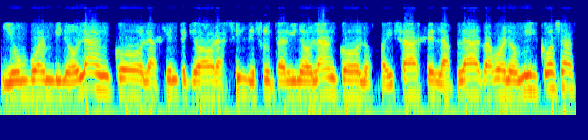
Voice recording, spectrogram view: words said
y un buen vino blanco, la gente que va a Brasil disfruta del vino blanco, los paisajes, la plata, bueno, mil cosas.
